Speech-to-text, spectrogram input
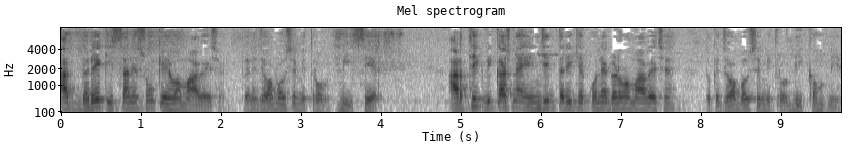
આ દરેક હિસ્સાને શું કહેવામાં આવે છે? તો એને જવાબ આવશે મિત્રો બી શેર આર્થિક વિકાસના એન્જિન તરીકે કોને ગણવામાં આવે છે? તો કે જવાબ આવશે મિત્રો ડી કંપનીને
